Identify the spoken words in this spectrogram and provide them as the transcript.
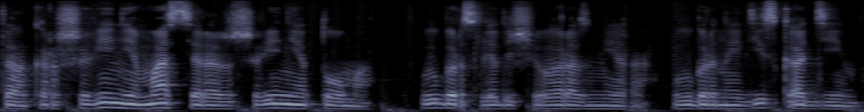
Так, расширение мастера, расширение тома. Выбор следующего размера. Выбранный диск 1.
